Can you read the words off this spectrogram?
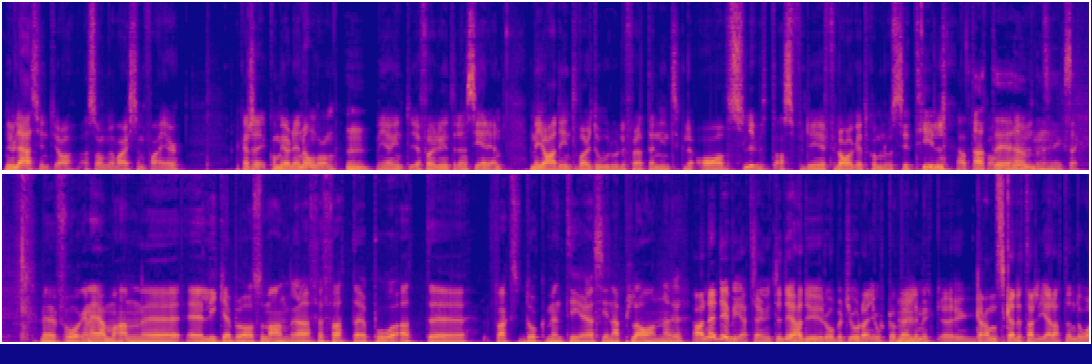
Nu läser ju inte jag A Song of Ice and Fire. Jag kanske kommer göra det någon gång. Mm. Men jag, inte, jag följer inte den serien. Men jag hade inte varit orolig för att den inte skulle avslutas. För det förlaget kommer nog se till att det Att kommer det ut. händer, exakt. Men frågan är om han eh, är lika bra som andra författare på att eh, faktiskt dokumentera sina planer. Ja, nej det vet jag ju inte. Det hade ju Robert Jordan gjort och Mm. väldigt mycket, ganska detaljerat ändå.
